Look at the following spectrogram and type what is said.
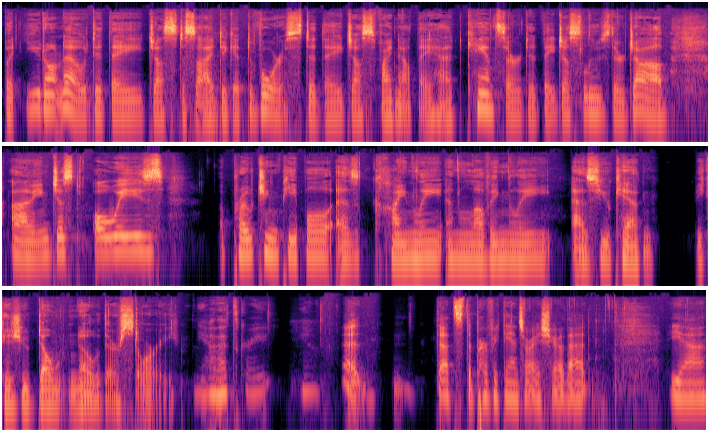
but you don't know. Did they just decide to get divorced? Did they just find out they had cancer? Did they just lose their job? I mean, just always approaching people as kindly and lovingly as you can because you don't know their story. yeah that's great yeah Uh, that's the perfect answer. I share that. Yeah,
